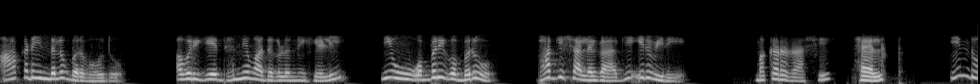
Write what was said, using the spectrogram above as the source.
ಆ ಕಡೆಯಿಂದಲೂ ಬರಬಹುದು. ಅವರಿಗೆ ಧನ್ಯವಾದಗಳನ್ನು ಹೇಳಿ ನೀವು ಒಬ್ಬರಿಗೊಬ್ಬರು ಭಾಗ್ಯಶಾಲೆಗಾಗಿ ಇರುವಿರಿ. ಮಕರ ರಾಶಿ ಹೆಲ್ತ್ ಇಂದು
